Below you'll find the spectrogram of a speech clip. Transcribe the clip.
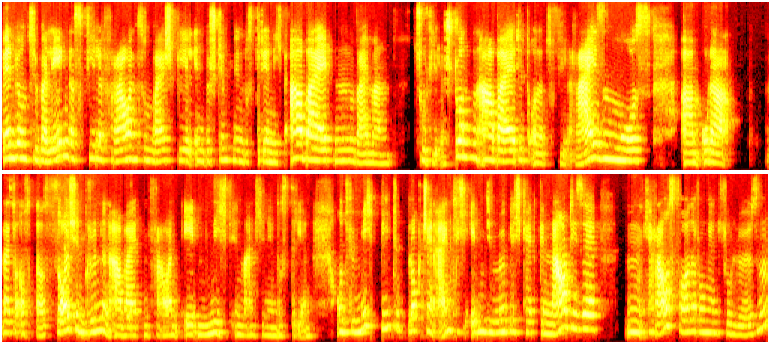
Wenn wir uns überlegen, dass viele Frauen zum Beispiel in bestimmten Industrien nicht arbeiten, weil man zu viele Stunden arbeitet oder zu viel reisen muss ähm, oder weißt du, aus, aus solchen Gründen arbeiten Frauen eben nicht in manchen Industrien. Und für mich bietet Blockchain eigentlich eben die Möglichkeit, genau diese Herausforderungen zu lösen.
